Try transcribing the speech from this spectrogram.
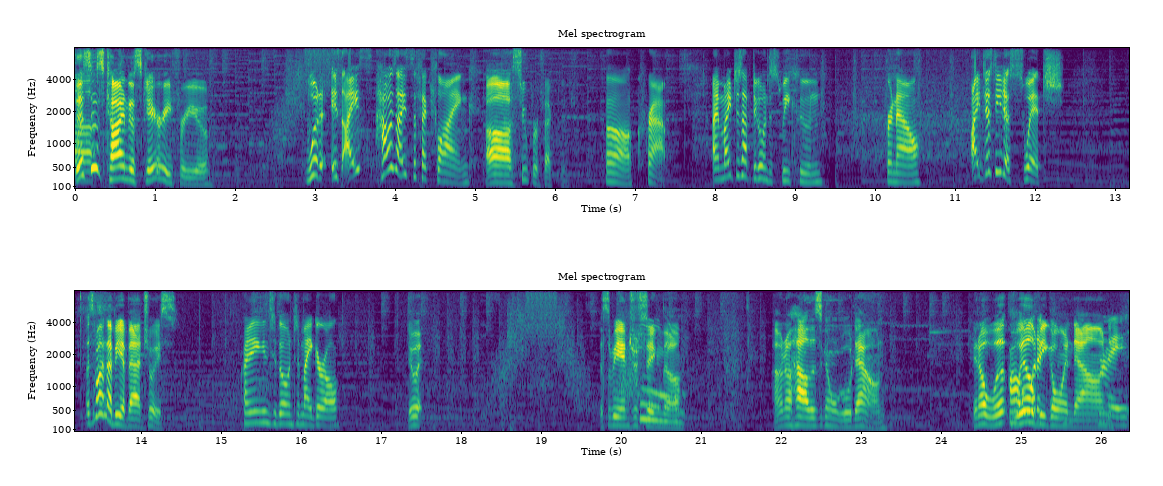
this Uh, is kind of scary for you. What is ice? How is ice effect flying? Uh, super effective. Oh crap. I might just have to go into Suicune for now. I just need a switch. This might not be a bad choice. I need to go into my girl. Do it. This will be interesting though. I don't know how this is gonna go down. You know, we'll, Oh, we'll be going down. Right.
